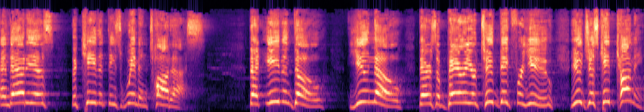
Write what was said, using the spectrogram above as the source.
and that is the key that these women taught us. That even though you know there's a barrier too big for you. You just keep coming.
